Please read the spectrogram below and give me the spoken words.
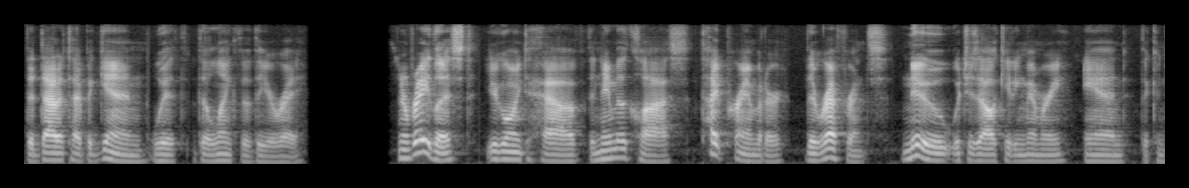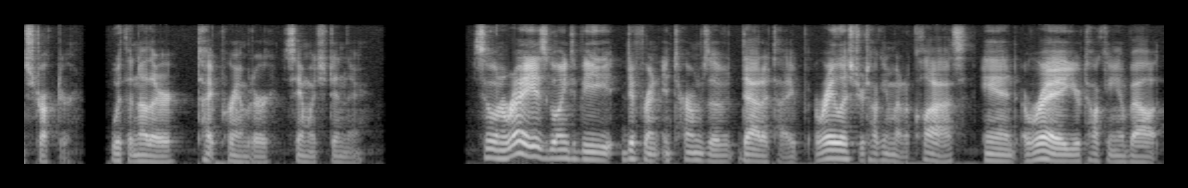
the data type again with the length of the array. In array list, you're going to have the name of the class, type parameter, the reference, new, which is allocating memory, and the constructor with another type parameter sandwiched in there. So an array is going to be different in terms of data type. Array list, you're talking about a class, and array, you're talking about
